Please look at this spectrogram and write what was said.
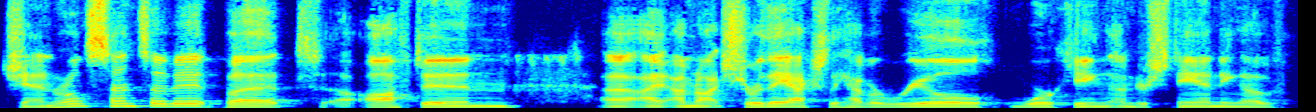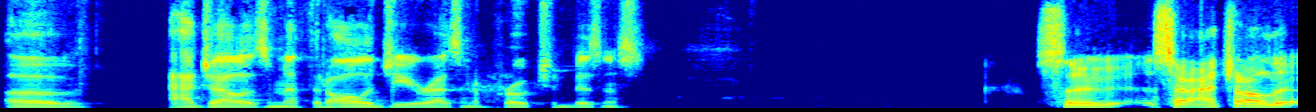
general sense of it, but often uh, I, I'm not sure they actually have a real working understanding of of agile as a methodology or as an approach in business. So, so agile.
